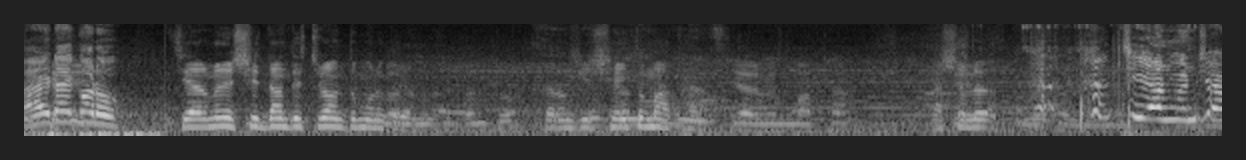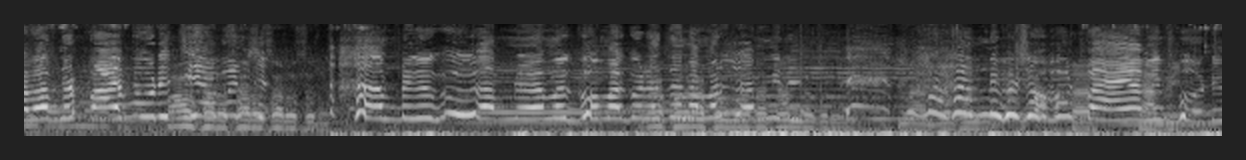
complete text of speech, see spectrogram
হ্যাঁ, এটাই করো। চেয়ারম্যানের সিদ্ধান্তে চূড়ান্ত মনে করি আমরা। কারণ কি সেই তো মাথা। চেয়ারম্যান মাথা। আসলে চেয়ারম্যান সাহেব আপনার পায়ে পড়ি চেয়ারম্যান আপনাকে খুব আপনার আমার ক্ষমা করে দেন আমার স্বামী আপনাকে সবার পায়ে আমি পড়ি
